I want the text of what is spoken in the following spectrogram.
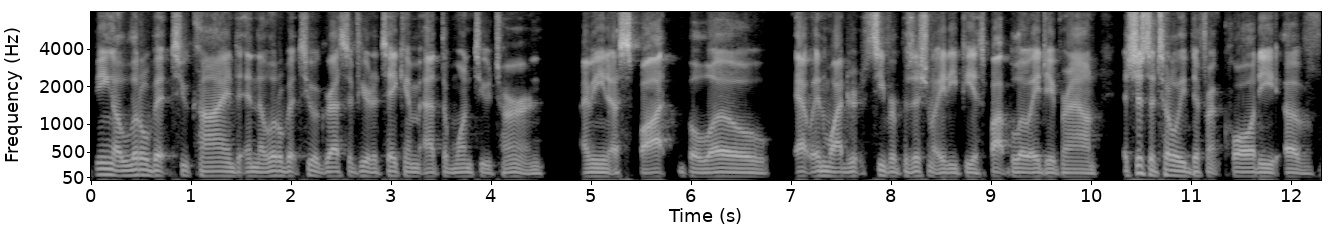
being a little bit too kind and a little bit too aggressive here to take him at the one-two turn. I mean, a spot below at in wide receiver positional ADP, a spot below AJ Brown. It's just a totally different quality of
